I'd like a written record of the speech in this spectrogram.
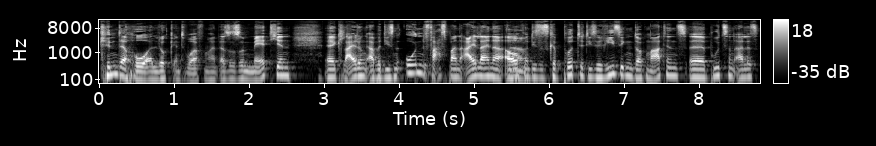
Kinderhoher-Look entworfen hat. Also so Mädchenkleidung, aber diesen unfassbaren Eyeliner auch Ja. und dieses kaputte, diese riesigen Doc Martens äh, Boots und alles.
